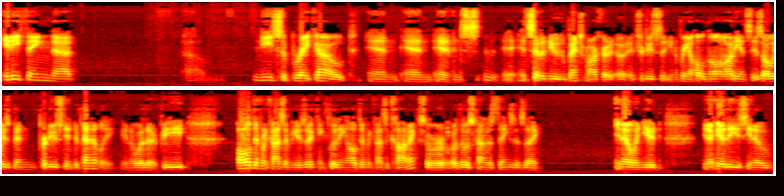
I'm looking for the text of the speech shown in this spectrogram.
anything that um, needs to break out and and and and set a new benchmark or, or introduce you know, bring a whole new audience has always been produced independently. You know, whether it be all different kinds of music, including all different kinds of comics or or those kinds of things. Is like you know when you'd you know hear these you know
